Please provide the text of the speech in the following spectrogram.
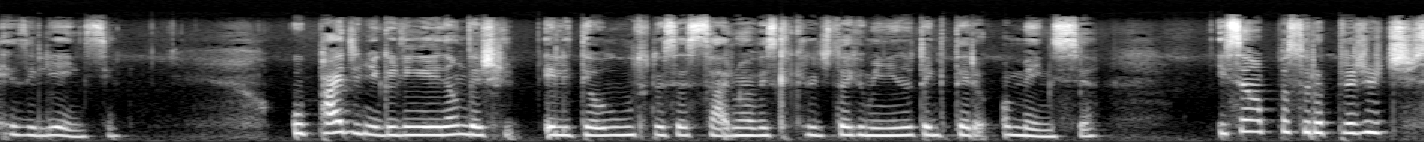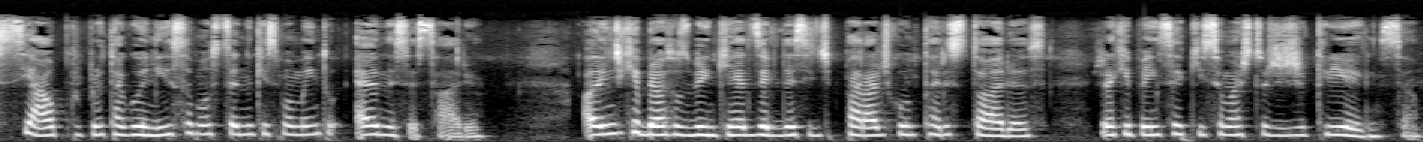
resiliência. O pai de Miguelinho ele não deixa ele ter o luto necessário, uma vez que acredita que o menino tem que ter homência. Isso é uma postura prejudicial para o protagonista, mostrando que esse momento é necessário. Além de quebrar seus brinquedos, ele decide parar de contar histórias, já que pensa que isso é uma atitude de criança.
